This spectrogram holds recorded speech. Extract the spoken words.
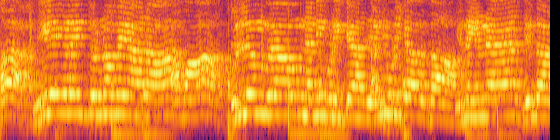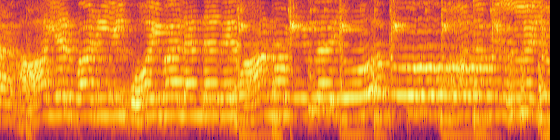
ஆ, லீலைகளை சொன்னோமே ஆனா ஆமா. புறாவும் தண்ணி குடிக்காது. தண்ணி குடிக்காதத்தான். என்ன என்ன? என்ன? ஆயர் பாடியில் போய் வளர்ந்தது. மானம் இல்லையோ? மானமில்லையோ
